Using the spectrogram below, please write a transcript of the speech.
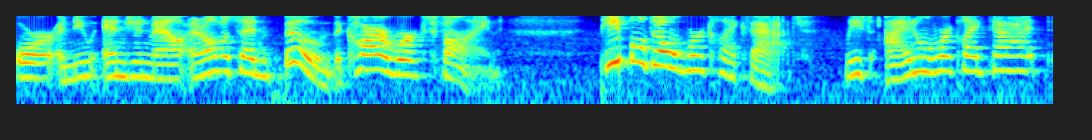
or a new engine mount, and all of a sudden, boom, the car works fine. People don't work like that. At least I don't work like that.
